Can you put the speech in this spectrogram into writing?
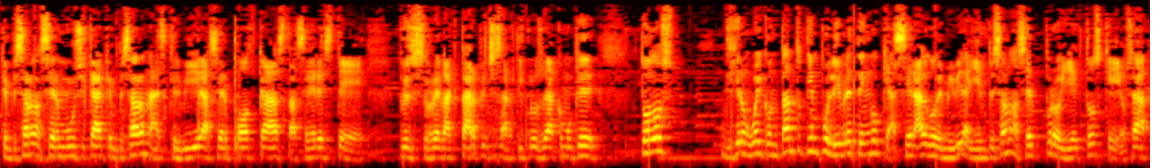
que empezaron a hacer música, que empezaron a escribir, a hacer podcast, a hacer este, pues redactar pinches artículos, o sea, como que todos dijeron, güey, con tanto tiempo libre tengo que hacer algo de mi vida. Y empezaron a hacer proyectos que, o sea,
